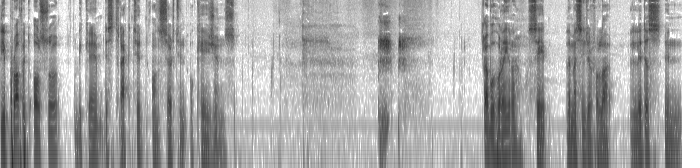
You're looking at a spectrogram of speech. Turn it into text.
The Prophet also became distracted on certain occasions. Abu Huraira said, The Messenger of Allah led us in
